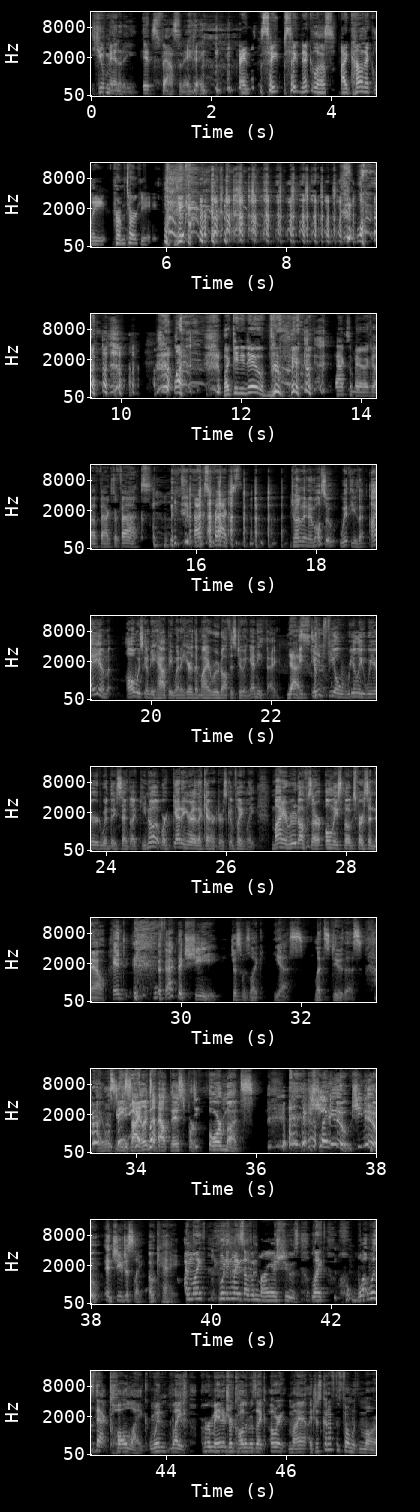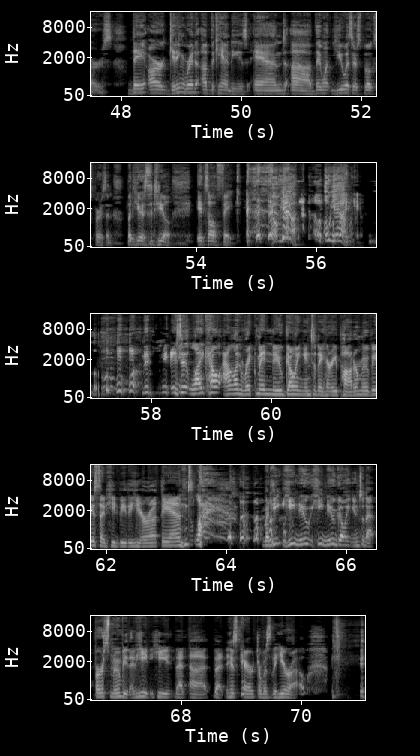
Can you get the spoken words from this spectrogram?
humanity. It's fascinating. and Saint Saint Nicholas, iconically from Turkey. what, what can you do? facts, America. Facts are facts. facts are facts. Jonathan, I'm also with you that I am always going to be happy when I hear that Maya Rudolph is doing anything. Yes. It did feel really weird when they said, like, you know what, we're getting rid of the characters completely. Maya Rudolph is our only spokesperson now. And the fact that she just was like, yes, let's do this. I will stay silent about this for four months. She knew, she knew. And she was just like, okay. I'm like putting myself in Maya's shoes. Like, what was that call like when like her manager called and was like, "All right, Maya, I just got off the phone with Mars. They are getting rid of the candies and uh, they want you as their spokesperson. But here's the deal: it's all fake." Oh, yeah. Oh, yeah. What did she- Is it like how Alan Rickman knew going into the Harry Potter movies that he'd be the hero at the end? Like, but he, he knew he knew going into that first movie that he he that uh that his character was the hero.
